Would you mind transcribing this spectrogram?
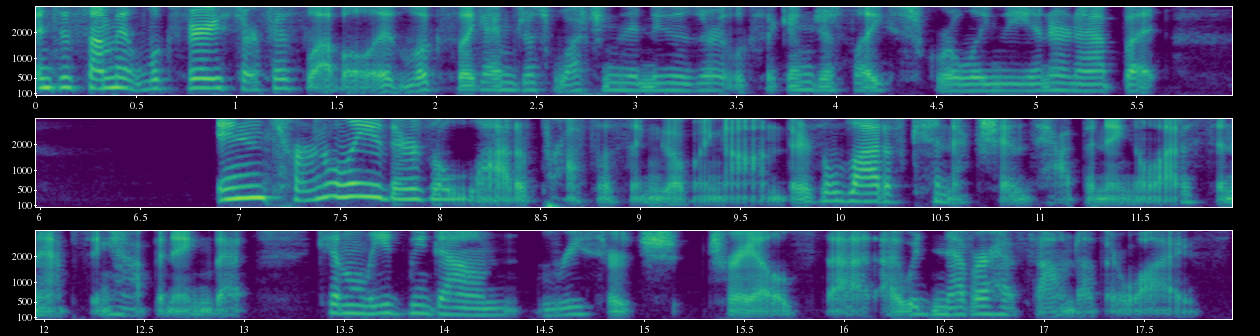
And to some, it looks very surface level. It looks like I'm just watching the news or it looks like I'm just like scrolling the internet. But internally there's a lot of processing going on there's a lot of connections happening a lot of synapsing happening that can lead me down research trails that i would never have found otherwise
